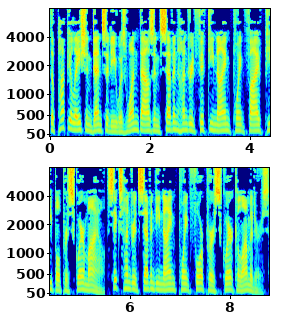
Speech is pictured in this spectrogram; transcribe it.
The population density was 1759.5 people per square mile, 679.4 per square kilometers.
